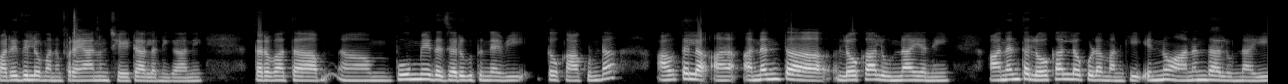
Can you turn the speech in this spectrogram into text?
పరిధిలో మనం ప్రయాణం చేయటాలని కానీ తర్వాత భూమి మీద జరుగుతున్నవితో కాకుండా అవతల అనంత లోకాలు ఉన్నాయని అనంత లోకాల్లో కూడా మనకి ఎన్నో ఆనందాలు ఉన్నాయి.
